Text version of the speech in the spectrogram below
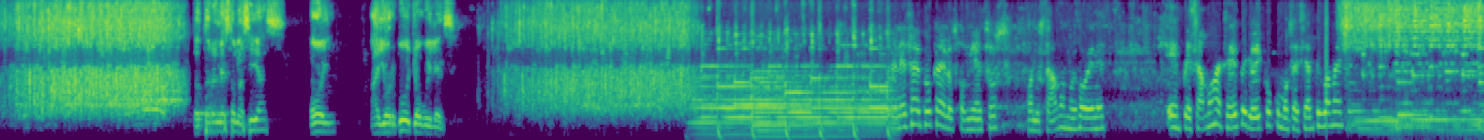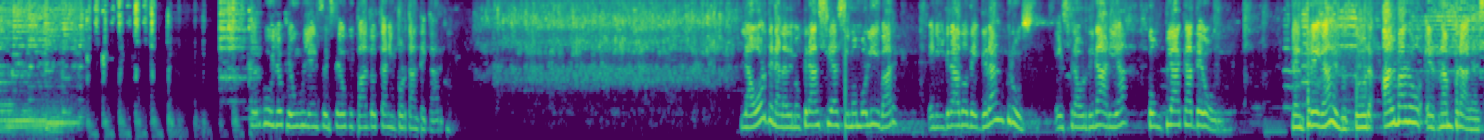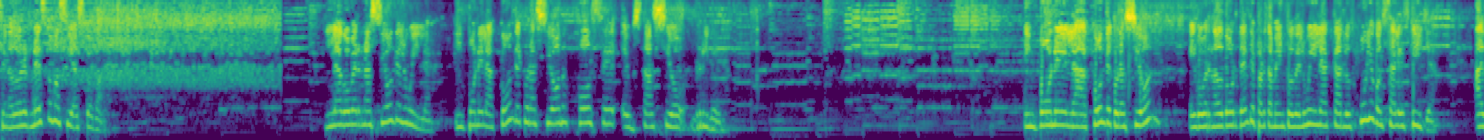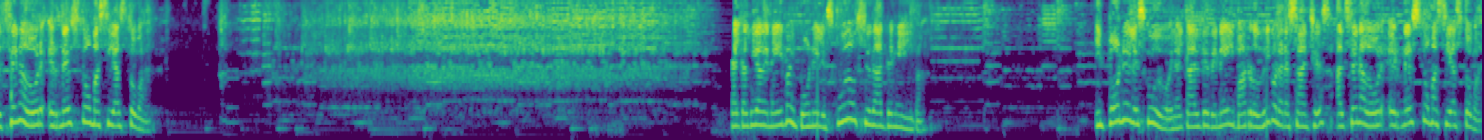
Doctor Ernesto Macías, hoy hay orgullo huilense. En esa época de los comienzos, cuando estábamos muy jóvenes, empezamos a hacer el periódico como se hacía antiguamente. Qué orgullo que un huilense esté ocupando tan importante cargo. La Orden a la Democracia Simón Bolívar en el grado de Gran Cruz Extraordinaria con placa de oro. La entrega el doctor Álvaro Hernán Prada, el senador Ernesto Macías Tobar. La gobernación de Huila impone la condecoración José Eustacio Rivera. Impone la condecoración el gobernador del departamento de Huila, Carlos Julio González Villa, al senador Ernesto Macías Tobar. La alcaldía de Neiva impone el escudo Ciudad de Neiva. Impone el escudo el alcalde de Neiva, Rodrigo Lara Sánchez, al senador Ernesto Macías Tobar.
